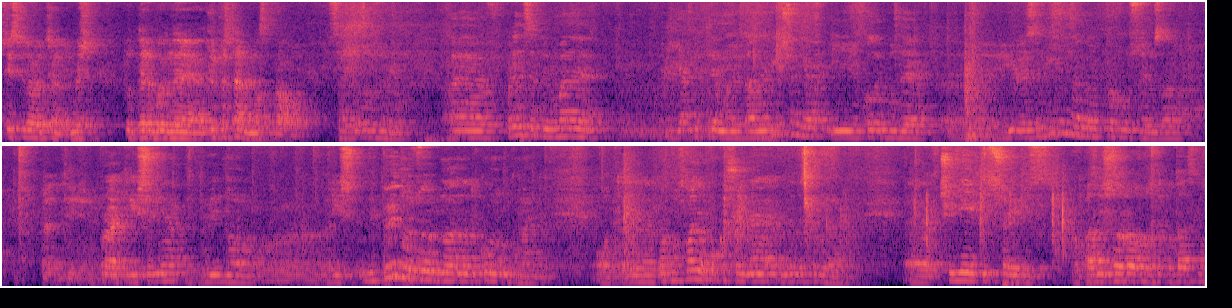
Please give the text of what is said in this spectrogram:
всі свідомі цього. Ми ж тут не робили не кріпосне на справу. Це я зрозумів. Е, В принципі, в мене я підтримую дане рішення, і коли буде е, Юлія Сергіївна, ми проголосуємо за проект рішення відповідно е, ріш... відповідно цього на, на такому документу. От е, на голосування поки що не, не виставляємо. Е, Чи є якісь ще якісь що пропозиції? робимо з депутатським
